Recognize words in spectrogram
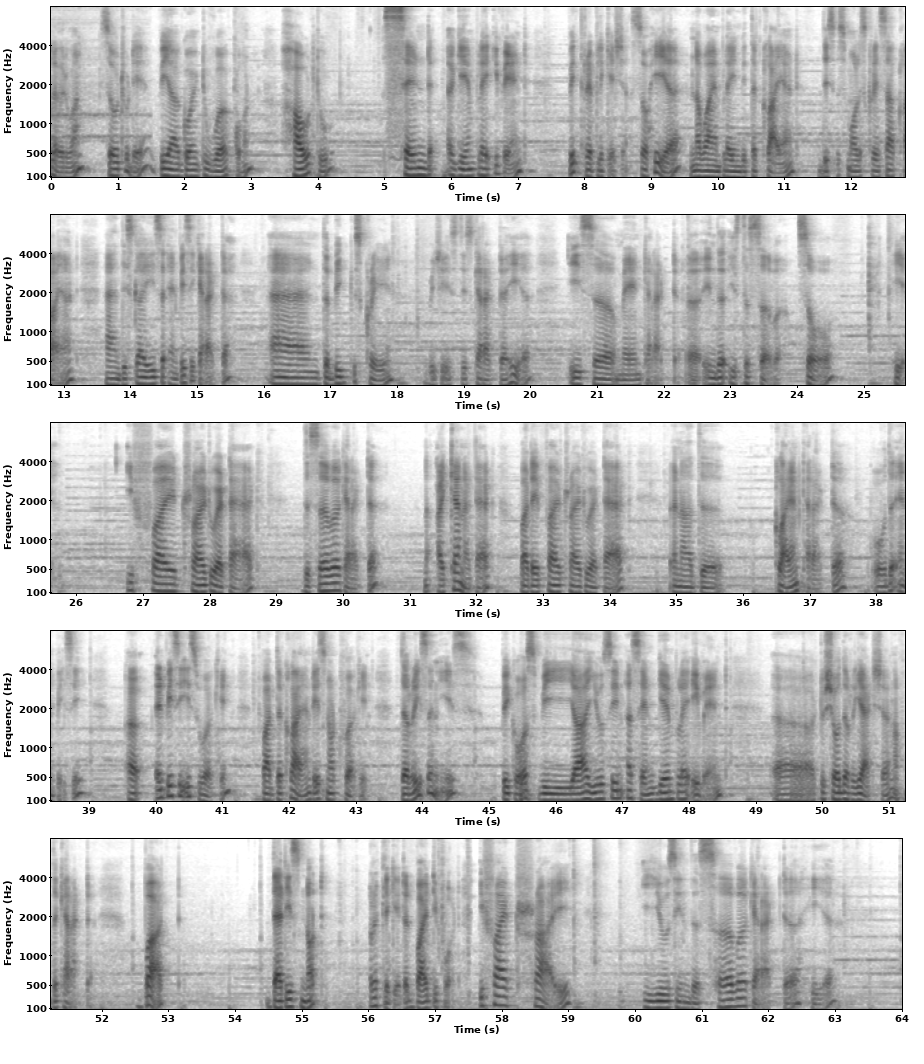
Hello everyone. So today we are going to work on how to send a gameplay event with replication. So here now I am playing with the client. This small screen is our client and this guy is an NPC character and the big screen which is this character here is a main character uh, in the is the server. So here if I try to attack the server character. Now I can attack but if I try to attack another client character or the NPC uh, NPC is working but the client is not working. The reason is because we are using a send gameplay event uh, to show the reaction of the character. But that is not replicated by default. If I try using the server character here.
